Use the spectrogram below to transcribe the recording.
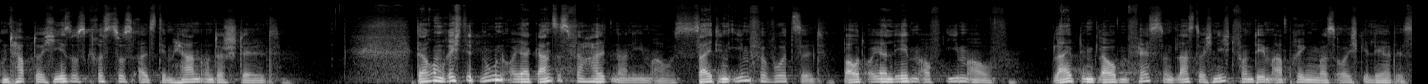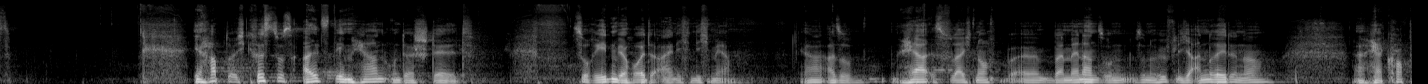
und habt euch Jesus Christus als dem Herrn unterstellt. Darum richtet nun euer ganzes Verhalten an ihm aus. Seid in ihm verwurzelt, baut euer Leben auf ihm auf. Bleibt im Glauben fest und lasst euch nicht von dem abbringen, was euch gelehrt ist. Ihr habt euch Christus als dem Herrn unterstellt. So reden wir heute eigentlich nicht mehr. Ja, also Herr ist vielleicht noch äh, bei Männern so, so, eine höfliche Anrede, ne? äh, Herr Kopp.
